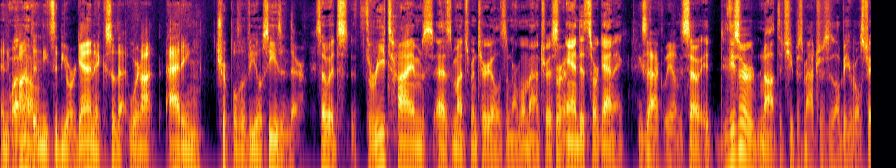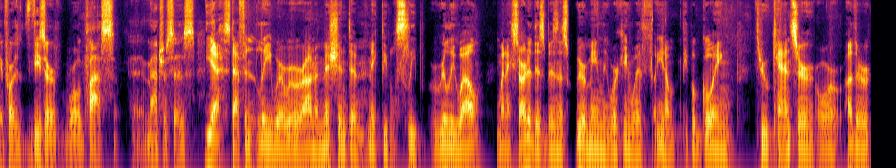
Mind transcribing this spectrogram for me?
And the Wow. content needs to be organic so that we're not adding triple the VOCs in there. So it's three times as much material as a normal mattress, Correct. and it's organic. Exactly. Yeah. So it, these are not the cheapest mattresses. I'll be real straightforward. These are world class uh, mattresses. Yes, definitely. We're, we're on a mission to make people sleep really well. When I started this business, we were mainly working with, you know, people going through cancer or other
